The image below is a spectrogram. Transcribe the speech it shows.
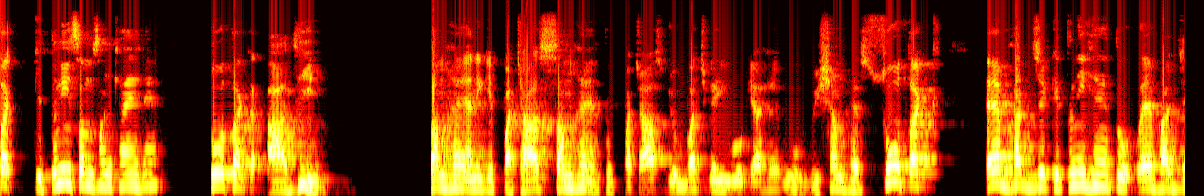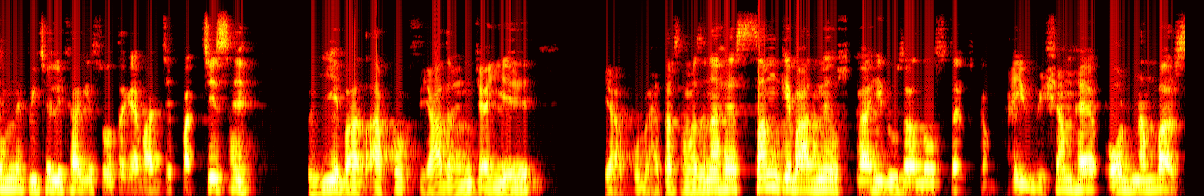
तक कितनी सम संख्याएँ हैं? सो तक आधी सम है, यानी कि पचास सम है तो पचास जो बच गई वो क्या है? वो विषम है। सो तक अभाज्य कितनी है? तो अभाज्य हमने पीछे लिखा कि सो तक अभाज्य 25 है। तो ये बात आपको याद रहनी चाहिए कि आपको बेहतर समझना है। सम के बाद में उसका ही दूसरा दोस्त है, उसका भाई विषम है। ओड नंबर्स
